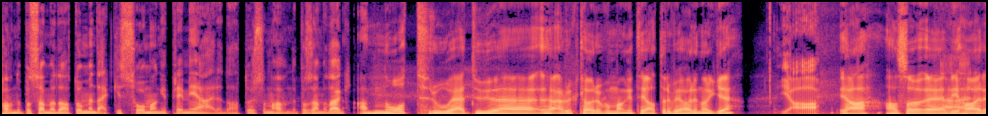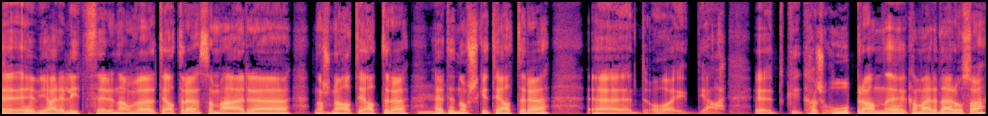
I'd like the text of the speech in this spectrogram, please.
havner på samme dato, men det er ikke så mange premieredatoer som havner på samme dag. Ja, nå tror jeg du eh, Er du klar over hvor mange teatre vi har i Norge? Ja, Ja, altså eh, vi har, eh, vi har Eliteserien av eh, teatret, som er eh, Nationaltheatret, Mm. eh, Det Norske Teatret, eh, og ja, eh, k- kanskje Operaen eh, kan være der også.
